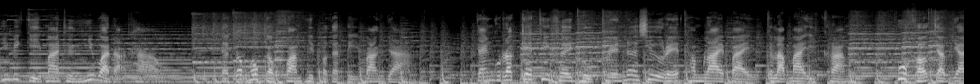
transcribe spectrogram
ฮิบิกิมาถึงฮิวาดะทาวน์แต่ก็พบกับความผิดปกติบางอย่าง แก๊งร็อกเก็ตที่เคยถูกเทรนเนอร์ชื่อเรดทำลายไปกลับมาอีกครั้ง พวกเขาจับยา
